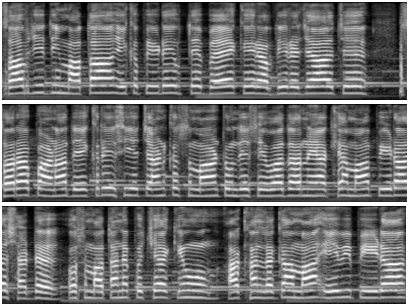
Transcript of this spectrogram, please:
ਸਾਹਿਬ ਜੀ ਦੀ ਮਾਤਾ ਇੱਕ ਪੀੜੇ ਉੱਤੇ ਬਹਿ ਕੇ ਰੱਬ ਦੀ ਰਜ਼ਾ 'ਚ ਸਾਰਾ ਭਾਣਾ ਦੇਖ ਰਹੀ ਸੀ। ਅਚਾਨਕ ਸਮਾਨ ਢੁੰਦੇ ਸੇਵਾਦਾਰ ਨੇ ਆਖਿਆ, ਮਾਂ, ਪੀੜਾ ਛੱਡ। ਉਸ ਮਾਤਾ ਨੇ ਪੁੱਛਿਆ, ਕਿਉਂ? ਆਖਣ ਲੱਗਾ, ਮਾਂ, ਇਹ ਵੀ ਪੀੜਾ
